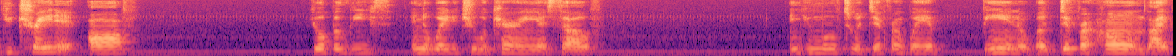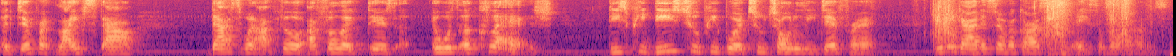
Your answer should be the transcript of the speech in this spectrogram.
you traded off your beliefs in the way that you were carrying yourself and you moved to a different way of being a, different home, like a different lifestyle. That's what I feel. I feel like there's it was a clash. These these two people are two totally different. Give me guidance in regards to this Ace of Wands.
